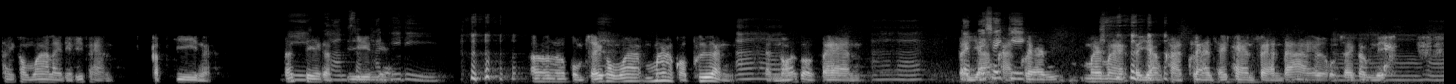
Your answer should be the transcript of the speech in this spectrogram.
ใช้คำว่าอะไรเดี๋ยวพี่แพนกับจีนน่ะรัสเซียกับมีความจีสัมนพันเนี่ยธ์ที่ดีเออผมใช้คำว่ามากกว่าเพื่อนอ่าฮะแต่น้อยกว่าแฟนอ่าฮะแต่แต่ไม่ยามใช่ขาดกิ๊กแคลนไม่ไม่แต่ยามขาดแคลนใช้แทนแฟนได้เออผมใช้คำนี้าฮะ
